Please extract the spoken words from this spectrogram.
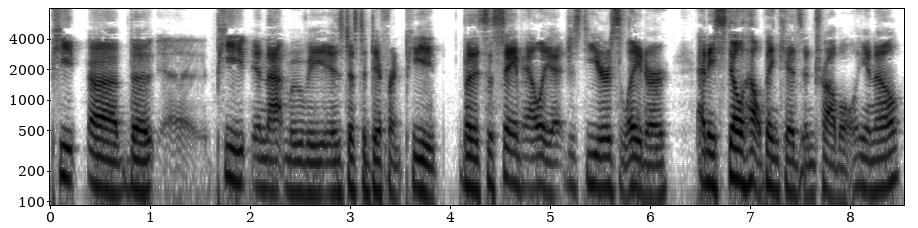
Pete, uh, the uh, Pete in that movie is just a different Pete, but it's the same Elliott just years later, and he's still helping kids in trouble. You know,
